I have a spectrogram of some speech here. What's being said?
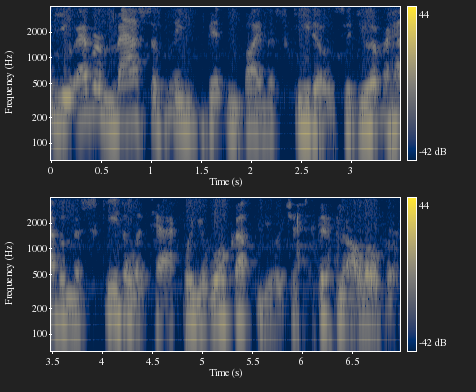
you ever massively bitten by mosquitoes? Did you ever have a mosquito attack where you woke up and you were just bitten all over?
